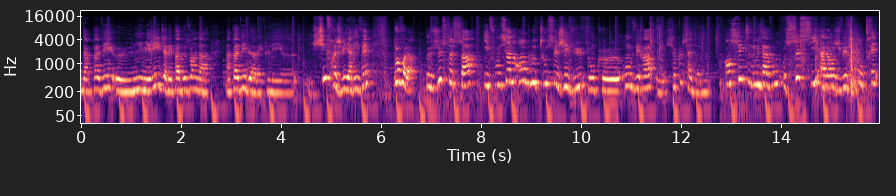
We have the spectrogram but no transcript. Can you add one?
d'un pavé numérique, j'avais pas besoin d'un un pavé avec euh, les, chiffres, je vais y arriver. Donc voilà, juste ça, il fonctionne en Bluetooth, j'ai vu, donc euh, on verra euh, ce que ça donne. Ensuite, nous avons ceci, alors je vais vous montrer,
